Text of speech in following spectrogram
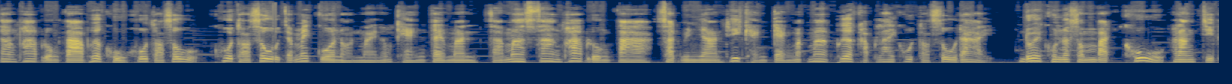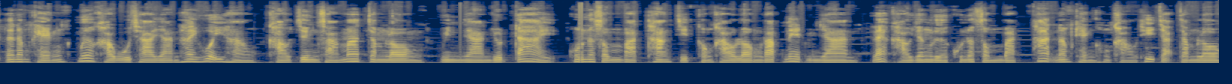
สร้างภาพลวงตาเพื่อขู่คู่ต่อสู้ คู่ต่อสู้จะไม่กลัวหนอนไม้น้ำแข็ง แต่มันสามารถสร้างภาพลวงตา สัตว์วิญญาณที่แข็งแกร่งมากๆ เพื่อขับไล่คู่ต่อสู้ได้ด้วยคุณสมบัติคู่พลังจิตและน้ำแข็ง เมื่อเขาบูชายันให้ห้วยเห่า เขาจึงสามารถจำลองวิญญาณยุทธได้คุณสมบัติทางจิตของเขารองรับเนตรวิญญาณ และเขายังเหลือคุณสมบัติธาตุน้ำแข็งของเขาที่จะจำลอง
